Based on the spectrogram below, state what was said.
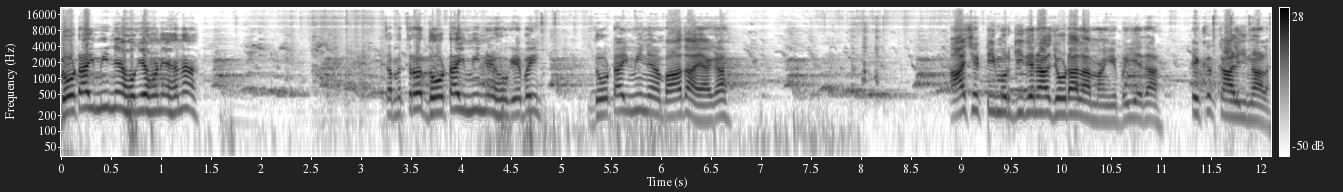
ਦੋ ਢਾਈ ਮਹੀਨੇ ਹੋ ਗਏ ਹੋਣੇ, ਹਨਾ? ਤਾਂ ਮਿੱਤਰੋ ਦੋ ਢਾਈ ਮਹੀਨੇ ਹੋ ਗਏ ਬਈ। ਦੋ ਢਾਈ ਮਹੀਨਿਆਂ ਬਾਅਦ ਆਇਆਗਾ। ਆ ਚਿੱਟੀ ਮੁਰਗੀ ਦੇ ਨਾਲ ਜੋੜਾ ਲਾਵਾਂਗੇ ਬਈ ਇਹਦਾ, ਇੱਕ ਕਾਲੀ ਨਾਲ।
